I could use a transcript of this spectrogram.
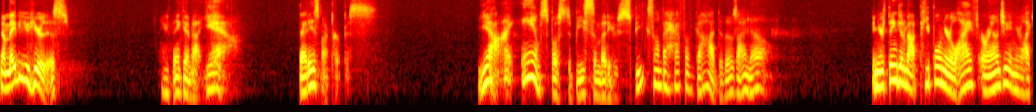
Now, maybe you hear this you're thinking about, yeah, that is my purpose. Yeah, I am supposed to be somebody who speaks on behalf of God to those I know. And you're thinking about people in your life around you, and you're like,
